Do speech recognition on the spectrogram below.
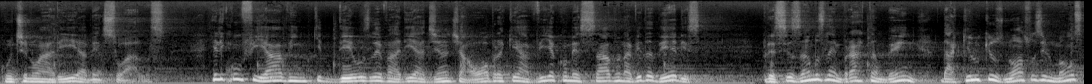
continuaria a abençoá-los. Ele confiava em que Deus levaria adiante a obra que havia começado na vida deles Precisamos lembrar também daquilo que os nossos irmãos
